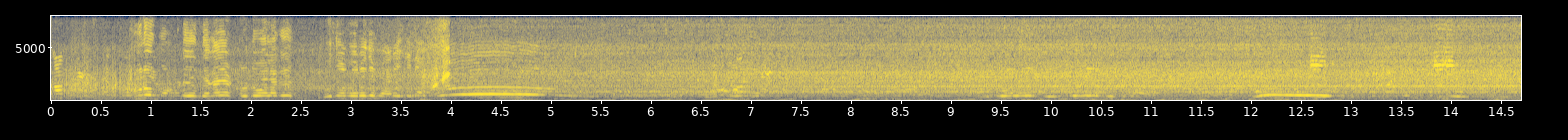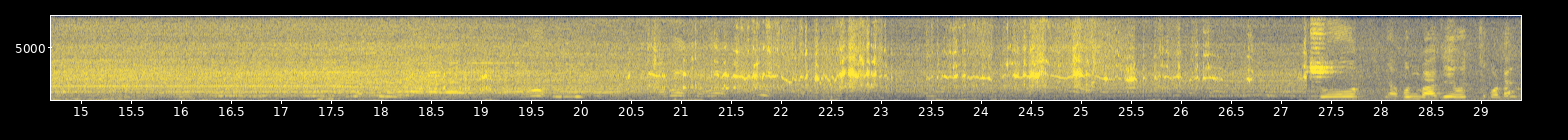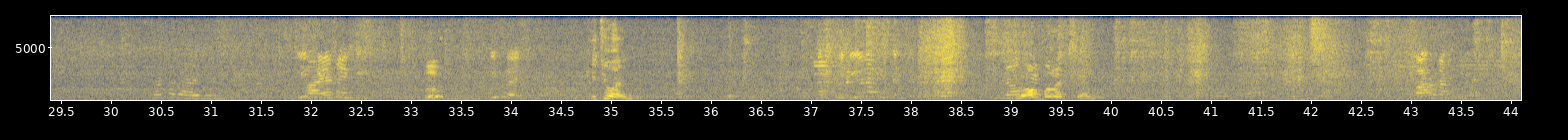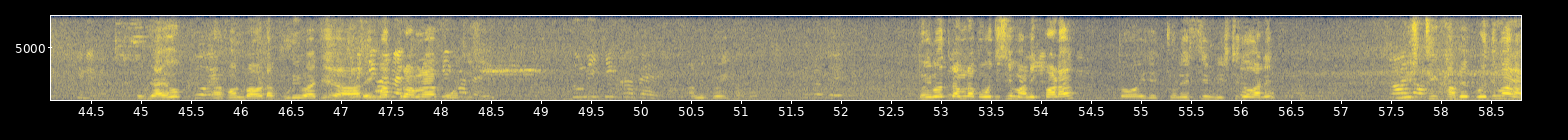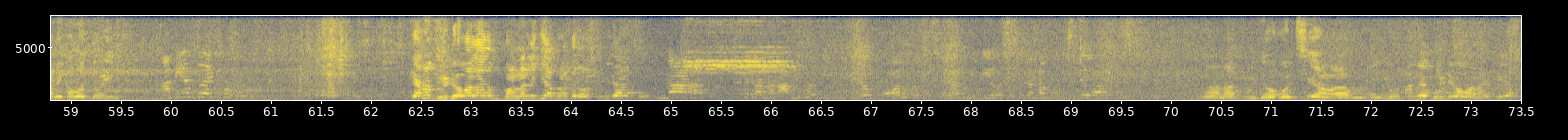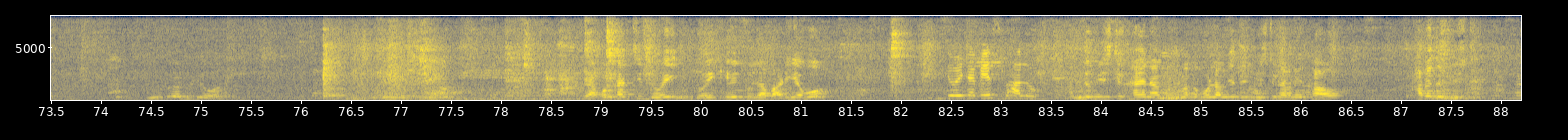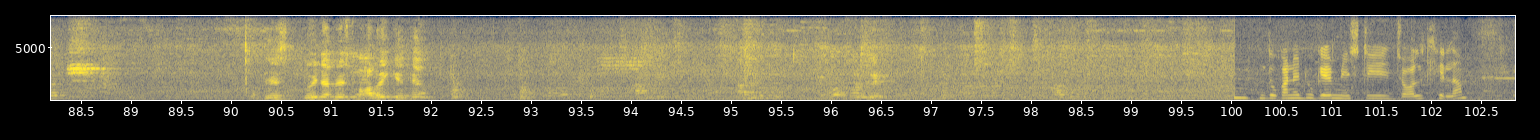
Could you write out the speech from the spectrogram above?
দেখা যায় টোটোওয়ালাকে প্রথম বেরোতে পারে কিনা। তো এখন বাজে হচ্ছে হুম? কিছু হয়নি। ব্লগ বানাচ্ছি আমি। তো যাই হোক এখন বারোটা কুড়ি বাজে আর এই মাত্র আমরা পৌঁছেছি। আমি দই খাব। তো এই মাত্র আমরা পৌঁছেছি মানিকপাড়া। তো এই যে চলে এসেছি মিষ্টি দোকানে। মিষ্টি খাবে প্রতিমা আর আমি খাব দই। দই কেন ভিডিওওয়ালা বানালে কি আপনাদের অসুবিধা আছে? না না ভিডিও করছি আমরা ইউটিউবে ভিডিও বানাই ঠিক আছে ইউটিউবে ভিডিও বানাই এখন খাচ্ছি দই। দই খেয়ে সোজা বাড়ি যাব। দইটা বেশ ভালো। আমি তো মিষ্টি খাই না প্রতিমাকে বললাম যে তুমি মিষ্টি খাবে খাও। খাবে তুমি মিষ্টি। বেশ দইটা বেশ ভালোই খেতে। দোকানে ঢুকে মিষ্টি জল খেলাম।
